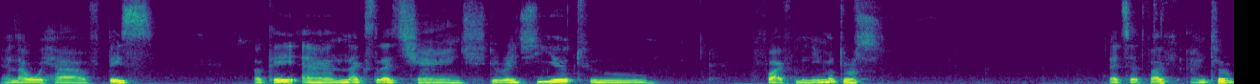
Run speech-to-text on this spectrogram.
and now we have this. Okay and next let's change the radius here to 5 millimeters. Let's set 5 enter.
